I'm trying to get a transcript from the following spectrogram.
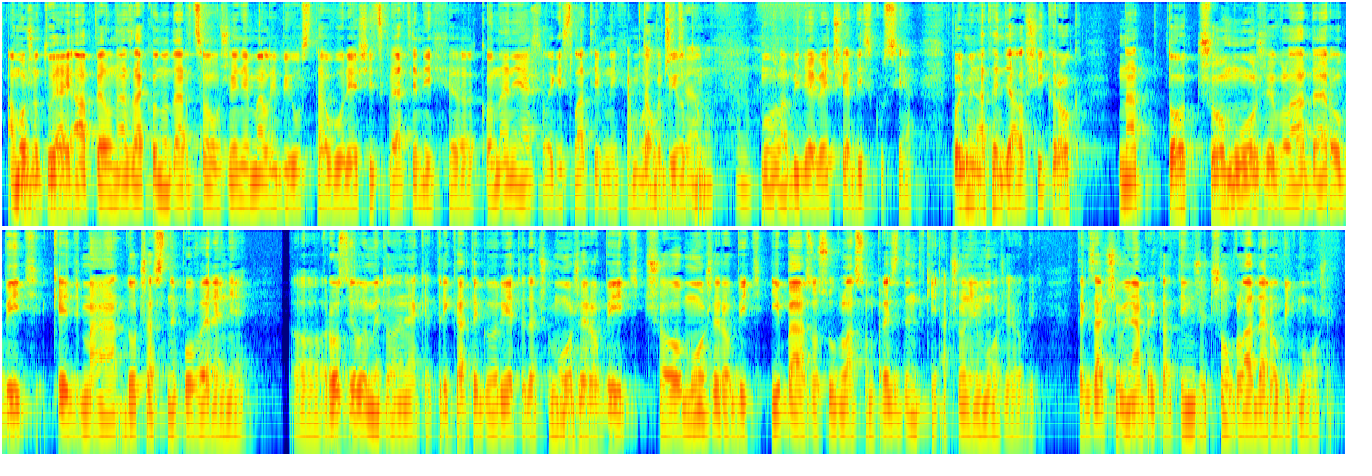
A možno tu je aj apel na zákonodarcov, že nemali by ústavu riešiť skrátených e, konaniach legislatívnych a možno určite, by o tom áno, áno. mohla byť aj väčšia diskusia. Poďme na ten ďalší krok, na to, čo môže vláda robiť, keď má dočasné poverenie. E, rozdeľujeme to na nejaké tri kategórie, teda čo môže robiť, čo môže robiť iba so súhlasom prezidentky a čo nemôže robiť. Tak začneme napríklad tým, že čo vláda robiť môže.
